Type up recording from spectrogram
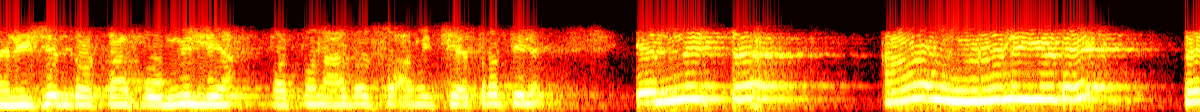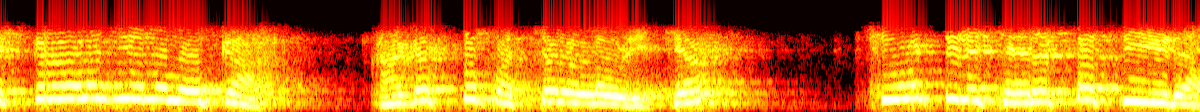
മനുഷ്യൻ തൊട്ടാ പൊങ്ങില്ല. പത്മനാഭ സ്വാമി ക്ഷേത്രത്തിൽ. എന്നിട്ട് ആ ഉരുളിയുടെ ടെക്നോളജി ഒന്ന് നോക്കാം. അകത്ത് പച്ചവെള്ളം ഒഴിക്കാം. ചുവട്ടിൽ ചിരട്ടത്തീയിടുക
